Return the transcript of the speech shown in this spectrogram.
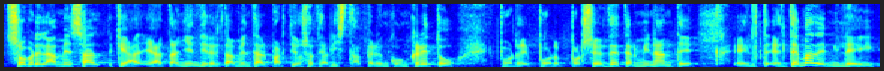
sobre la mesa que atañen directamente al Partido Socialista. Pero en concreto, por, ser determinante, el, tema de mi ley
